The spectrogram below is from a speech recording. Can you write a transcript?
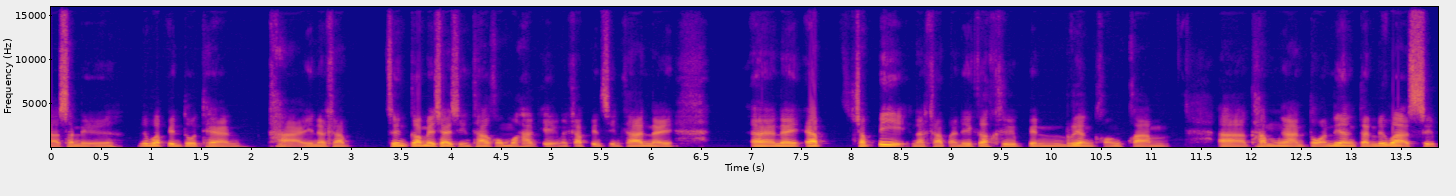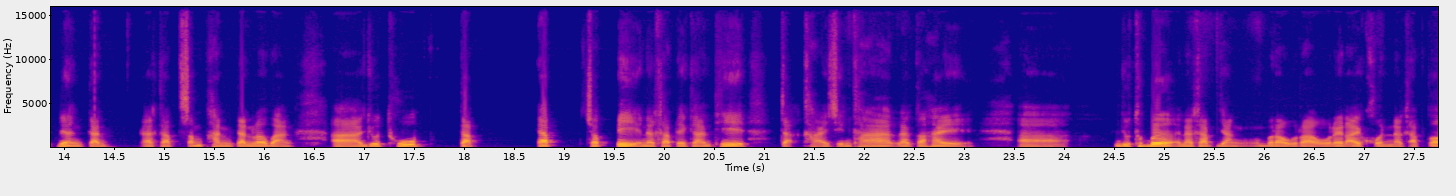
าเสนอ หรือว่าเป็นตัวแทนขายนะครับ ซึ่งก็ไม่ใช่สินค้าของโมฮักเองนะครับ เป็นสินค้าในในแอป s h อ p e e นะครับ อันนี้ก็คือเป็นเรื่องของความอ่าทำงานต่อเนื่องกัน หรือว่าสืบเนื่องกันนะครับสัมพันธ์กันระหว่างอ่า YouTube กับแอป s h อ p e e นะครับในการที่จะขายสินค้าแล้วก็ให้ยูทูบเบอร์นะครับอย่างเราเราหลาย ๆ คนนะครับ ก็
